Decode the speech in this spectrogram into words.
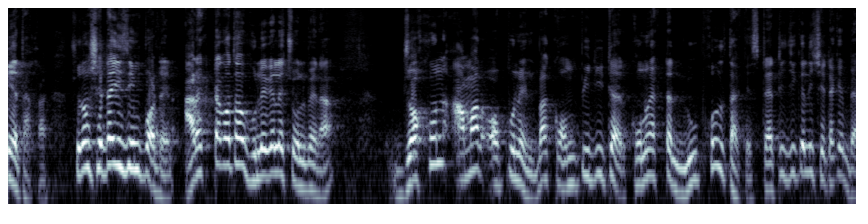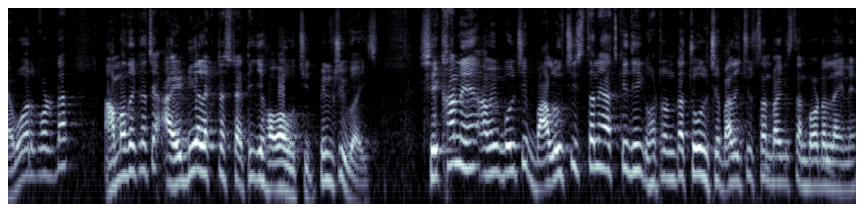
নিয়ে থাকা সুতরাং সেটা ইজ ইম্পর্টেন্ট আরেকটা কথাও ভুলে গেলে চলবে না যখন আমার অপোনেন্ট বা কম্পিটিটার কোনো একটা লুপহোল থাকে স্ট্র্যাটেজিক্যালি সেটাকে ব্যবহার করাটা আমাদের কাছে আইডিয়াল একটা স্ট্র্যাটেজি হওয়া উচিত মিলিটারি ওয়াইজ সেখানে আমি বলছি, বালুচিস্তানে আজকে যেই ঘটনাটা চলছে, বালুচিস্তান, পাকিস্তান বর্ডার লাইনে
